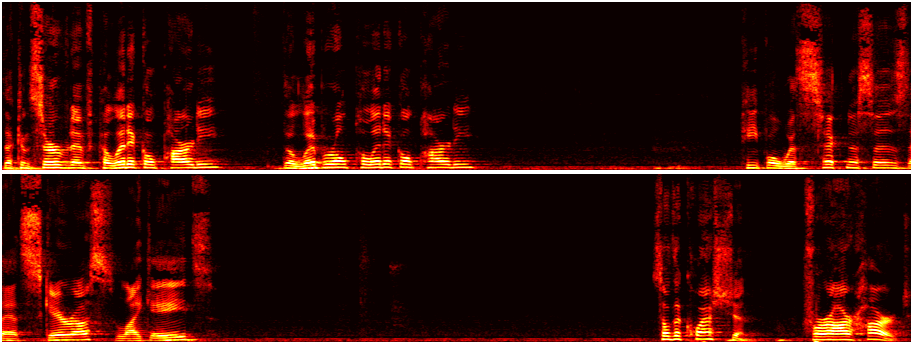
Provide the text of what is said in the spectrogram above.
the conservative political party, the liberal political party, people with sicknesses that scare us, like AIDS. So, the question for our heart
